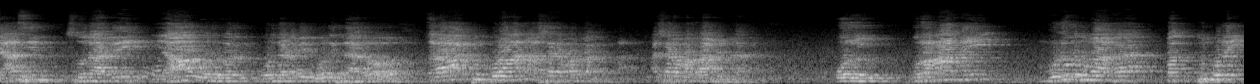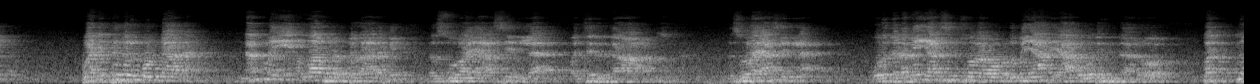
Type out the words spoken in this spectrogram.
யாசின் சூறாவை யார் ஒருவர் ஒரு தடவை ஓடுகிறாரோ கராத்து குரான் அஷர பண்றாங்க அஷர பண்றா ஒரு குரானை முழுவதுமாக பத்து முறை படித்ததற்கு உண்டான நன்மையை அல்லாஹ் ரப்பல் ஆலமீன் இந்த சூரா யாசின்ல வச்சிருக்கான் இந்த சூரா யாசின்ல ஒரு தடவை யாசின் சூறாவை முழுமையாக யார் ஓதுகின்றாரோ பத்து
